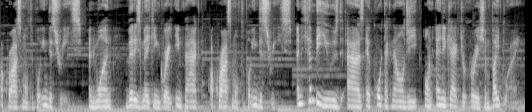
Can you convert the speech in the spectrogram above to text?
across multiple industries, and one that is making great impact across multiple industries. And it can be used as a core technology on any character creation pipeline,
